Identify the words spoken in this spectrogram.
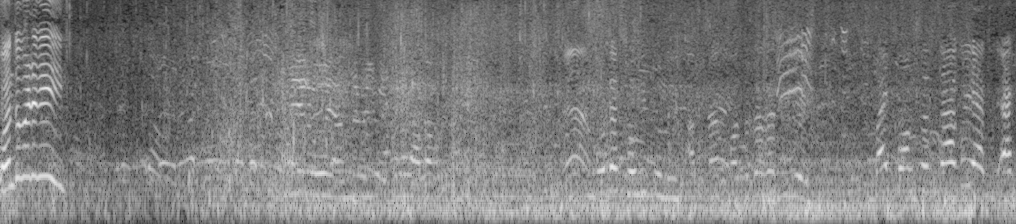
বন্ধ করে দিই ওটা ছবি তুলি আপনার কত টাকা দিবে ভাই পঞ্চাশ টাকা করে এক এক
